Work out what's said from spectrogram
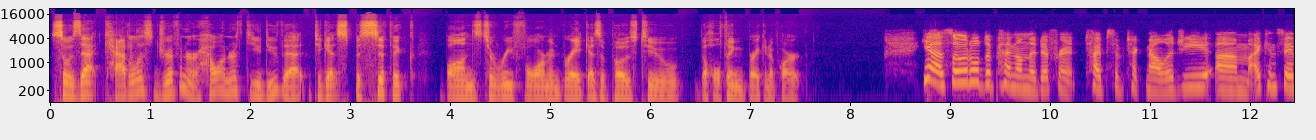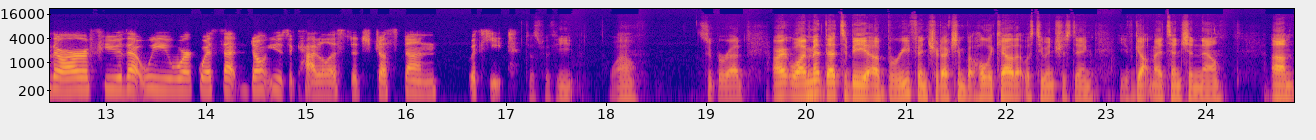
So is that catalyst driven, or how on earth do you do that to get specific bonds to reform and break as opposed to the whole thing breaking apart? Yeah, so it'll depend on the different types of technology. Um, I can say there are a few that we work with that don't use a catalyst, it's just done with heat. Just with heat. Wow. Super rad. All right. Well, I meant that to be a brief introduction, but holy cow, that was too interesting. You've got my attention now. Um,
